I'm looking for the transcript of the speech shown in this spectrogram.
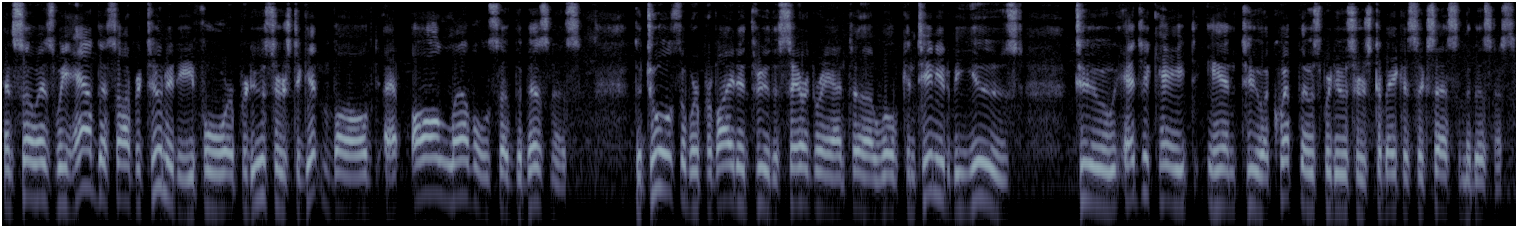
And so, as we have this opportunity for producers to get involved at all levels of the business, the tools that were provided through the SARE grant uh, will continue to be used to educate and to equip those producers to make a success in the business.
